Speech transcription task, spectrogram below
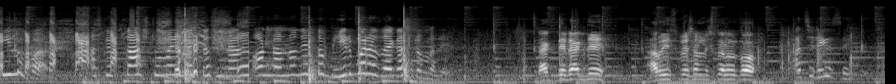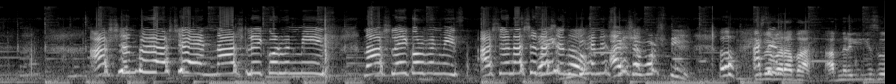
কি ব্যাপার? আজকে কাস্টমারই দেখতেছি না। অন্যান্য দিন তো ভিড় পড়ে যায় কাস্টমারে ডাক দে ডাক দে। আরও স্পেশাল স্পেশাল ক আচ্ছা ঠিক আছে। আসেন ভাই আসেন। না আসলেই করবেন মিস না আসলেই করবেন মিস। আসেন আসেন আসেন। দিহানের আয়সা বসছি। ব্যাপার আপনারা কি কিছু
